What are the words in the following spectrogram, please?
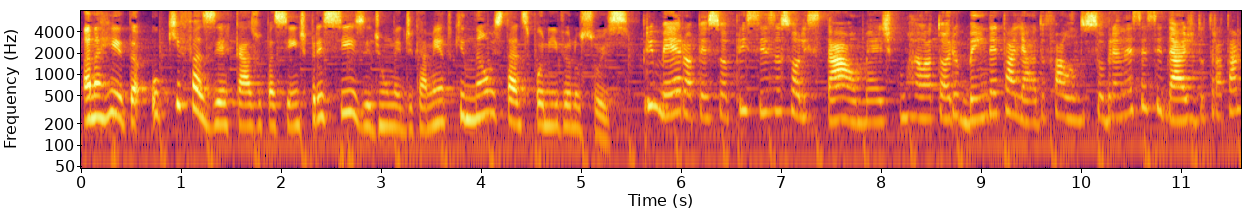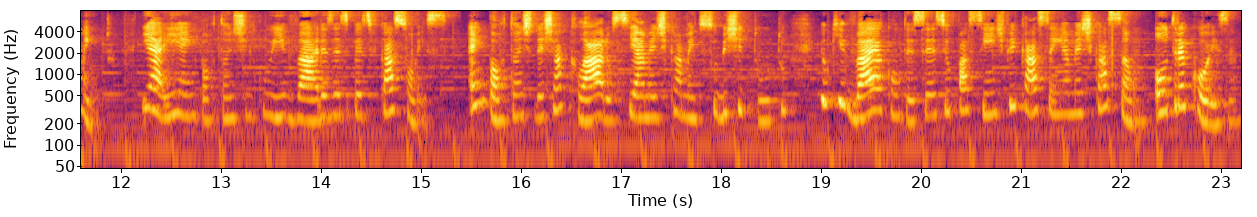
Ana Rita, o que fazer caso o paciente precise de um medicamento que não está disponível no SUS? Primeiro, a pessoa precisa solicitar ao médico um relatório bem detalhado falando sobre a necessidade do tratamento. E aí é importante incluir várias especificações. É importante deixar claro se há medicamento substituto e o que vai acontecer se o paciente ficar sem a medicação. Outra coisa,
